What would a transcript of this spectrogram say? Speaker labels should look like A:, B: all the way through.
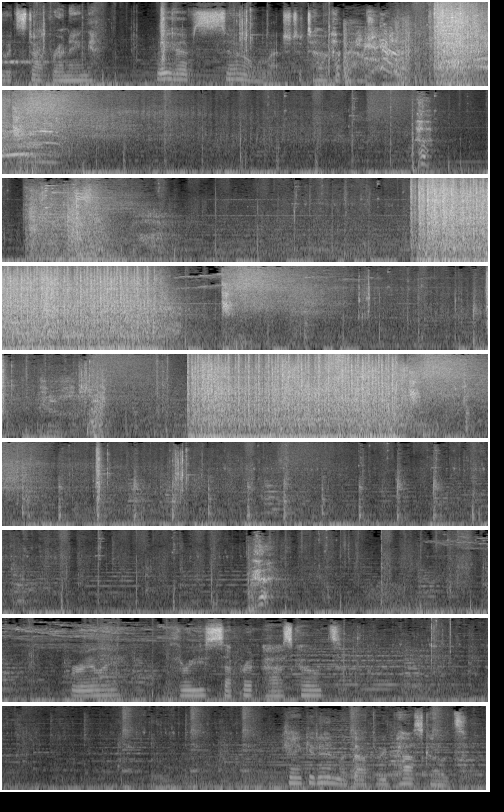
A: You would stop running. We have so much to talk about. Three separate passcodes? Can't get in without three passcodes.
